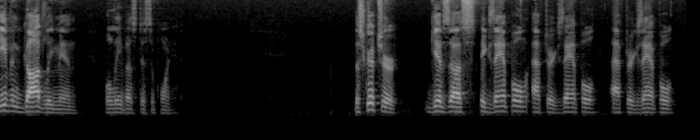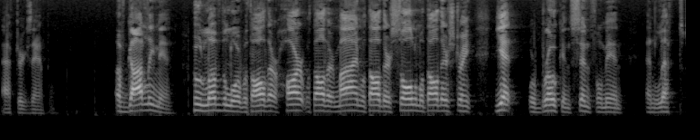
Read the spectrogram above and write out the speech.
Even godly men will leave us disappointed. The scripture gives us example after example after example after example of godly men who love the Lord with all their heart, with all their mind, with all their soul, and with all their strength, yet were broken, sinful men and left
